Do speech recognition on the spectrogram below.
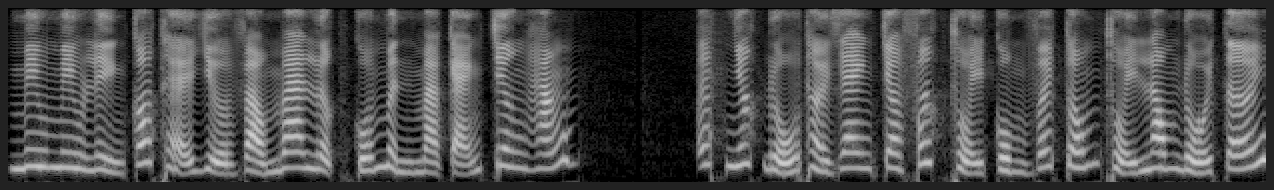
Miu Miu liền có thể dựa vào ma lực của mình mà cản chân hắn. Ít nhất đủ thời gian cho Phất Thụy cùng với Tống Thụy Long đuổi tới.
